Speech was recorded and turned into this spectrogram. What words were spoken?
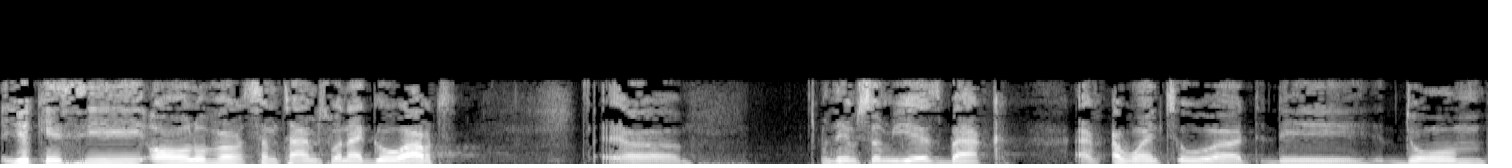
You can see all over. Sometimes when I go out, uh, then some years back, I, I went to uh, the dome,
